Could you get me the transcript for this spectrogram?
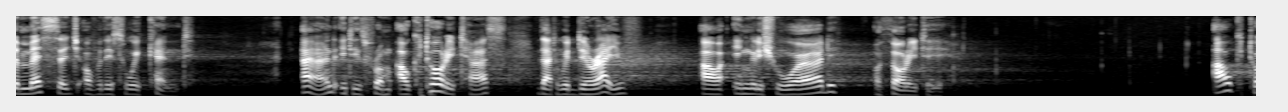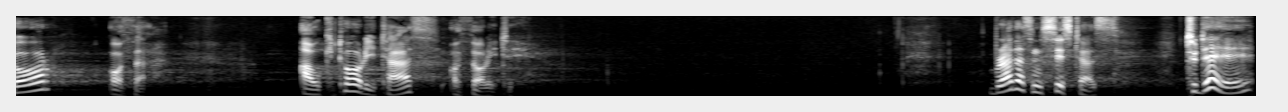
the message of this weekend. And it is from auctoritas that we derive our English word authority. Auctor, author. Auctoritas, authority. Brothers and sisters, today,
